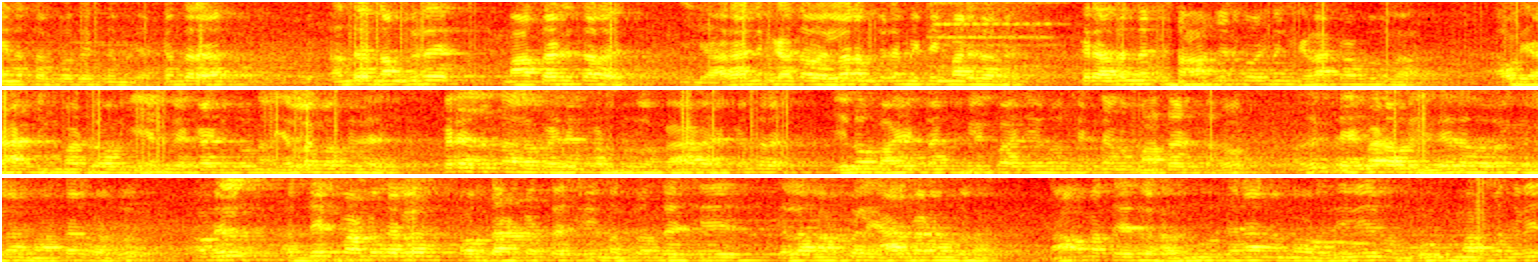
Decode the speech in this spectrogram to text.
ಏನೋ ತಲುಪೋದೈತೆ ನಿಮಗೆ? ಯಾಕಂದ್ರೆ, ಅಂದ್ರೆ ನಮ್ಮ ಜೊತೆ ಮಾತಾಡಿರ್ತಾರೆ. ಈಗ ಯಾರ್ಯಾರು ನಿಮ್ಗೆ ಹೇಳ್ತಾರೋ, ಎಲ್ಲ ನಮ್ಮ ಜೊತೆ ಮೀಟಿಂಗ್ ಮಾಡಿದ್ದಾರೆ. ಖರೆ, ಅದನ್ನ ನಂಗೆ ಸಾರ್ವಜನಿಕವಾಗಿ ನಂಗೆ ಹೇಳೋಕ್ಕಾಗೋದಿಲ್ಲ ಅವ್ರು ಯಾರು ಹಿಂಗೆ ಮಾಡಿದ್ರು, ಅವ್ರಿಗೆ ಏನು ಬೇಕಾಗಿತ್ತು ನನಗೆಲ್ಲ ಗೊತ್ತಿದೆ. ಖರೆ ಅದನ್ನೆಲ್ಲ ಬೈರೇಟ್ ಪಡಿಸೋದಿಲ್ಲ. ಬೇಡ, ಯಾಕಂದ್ರೆ ಏನೋ ಬಾಯಿ ಟಂಗ್ ಸ್ಲಿಪ್ ಆಗಿ ಏನೋ ಸಿಟ್ಟಿನಾಗ ಮಾತಾಡ್ತಾರೋ, ಅದಕ್ಕೆ ದಯಮಾಡಿ ಅವ್ರು ಹಿರಿಯರಾದವ್ರಿಗೆಲ್ಲ ಮಾತಾಡಬಾರ್ದು. ಅವರೆಲ್ಲ ಅಧ್ಯಕ್ಷ ಮಾಡ್ಬೋದಲ್ಲ ಅವ್ರು ತಾಕತ್ತು ಹಚ್ಚಿ ಮತ್ತೊಂದು ಹಚ್ಚಿ ಎಲ್ಲ ಮಾಡ್ಕೊಂಡು ಯಾರು ಬೇಡ ಅಂದ್ರೆ ನಾವು ಮತ್ತೆ ಇದ್ರು ಹದಿಮೂರು ಜನ ನಮ್ಮವ್ರು ಇದೀವಿ ನಮ್ಮ ಗುಂಪು ಮಾಡ್ಕೊಂಡ್ವಿ.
